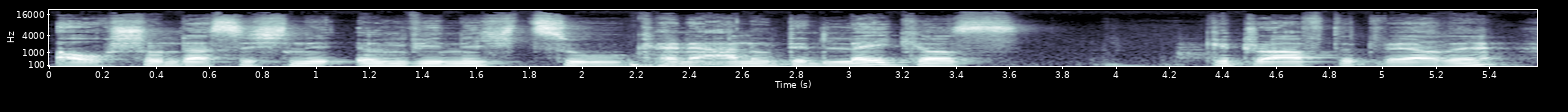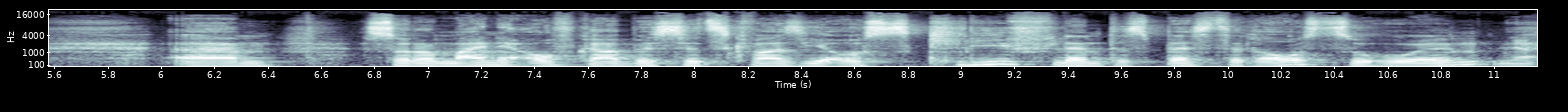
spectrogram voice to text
auch schon, dass ich irgendwie nicht zu, keine Ahnung, den Lakers gedraftet werde, ähm, sondern meine Aufgabe ist jetzt quasi aus Cleveland das Beste rauszuholen Ja.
